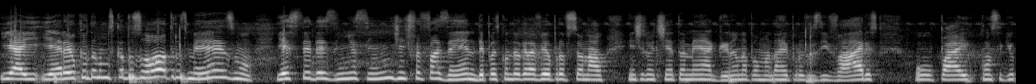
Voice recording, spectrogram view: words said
E aí, e era eu cantando música dos outros mesmo. E esse CDzinho, assim, a gente foi fazendo. Depois, quando eu gravei o profissional, a gente não tinha também a grana pra mandar reproduzir vários. O pai conseguiu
